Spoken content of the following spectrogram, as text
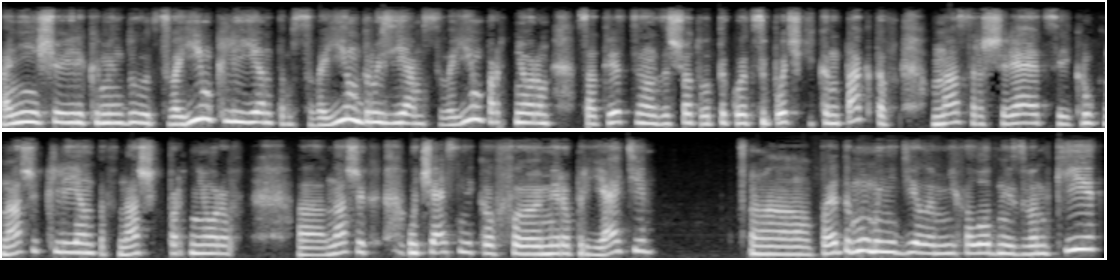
они еще и рекомендуют своим клиентам, своим друзьям, своим партнерам. Соответственно, за счет вот такой цепочки контактов у нас расширяется и круг наших клиентов, наших партнеров, наших участников э, мероприятий. А, поэтому мы не делаем ни холодные звонки,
